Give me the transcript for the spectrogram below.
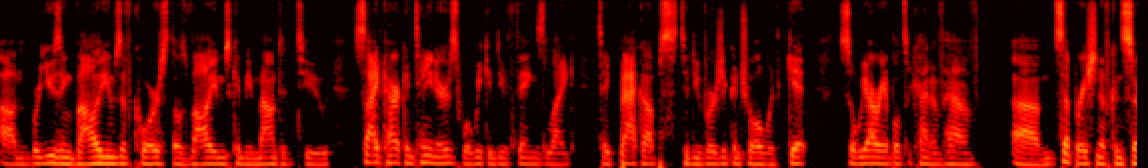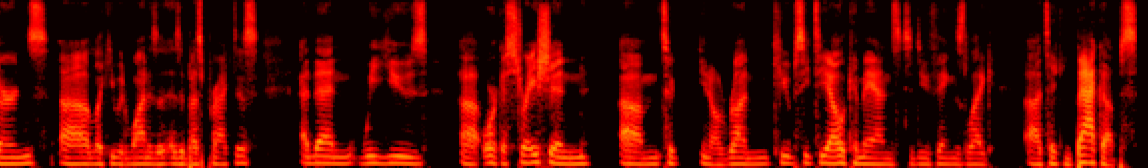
Um, we're using volumes, of course. Those volumes can be mounted to sidecar containers where we can do things like take backups to do version control with Git. So we are able to kind of have um, separation of concerns uh, like you would want as a, as a best practice. And then we use uh, orchestration um, to you know run kubectl commands to do things like uh, taking backups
